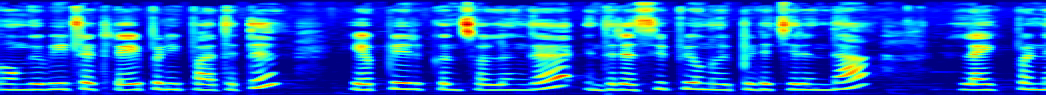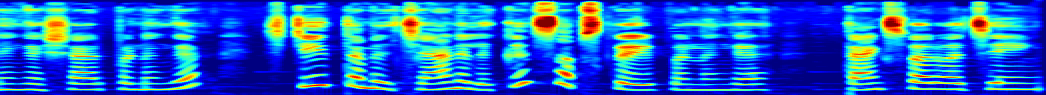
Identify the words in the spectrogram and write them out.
உங்கள் வீட்டில் ட்ரை பண்ணி பார்த்துட்டு எப்படி இருக்குன்னு சொல்லுங்கள் இந்த ரெசிபி உங்களுக்கு பிடிச்சிருந்தா லைக் பண்ணுங்கள் ஷேர் பண்ணுங்கள் ஸ்ரீ தமிழ் சேனலுக்கு சப்ஸ்கிரைப் பண்ணுங்கள் தேங்க்ஸ் ஃபார் வாட்சிங்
